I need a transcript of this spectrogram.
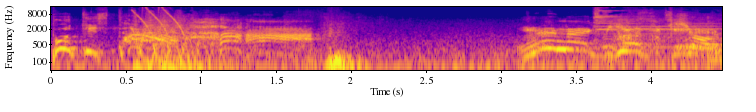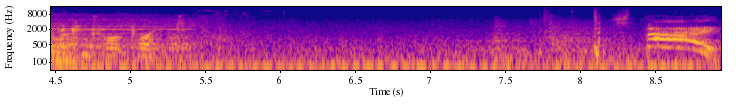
Pootis pow! In a good Secure the team! control point. Spy!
